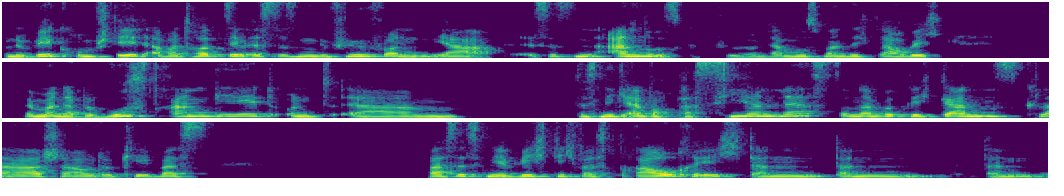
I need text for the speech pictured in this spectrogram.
und im Weg rumsteht, aber trotzdem ist es ein Gefühl von, ja, es ist ein anderes Gefühl. Und da muss man sich, glaube ich, wenn man da bewusst rangeht und ähm, das nicht einfach passieren lässt, sondern wirklich ganz klar schaut, okay, was, was ist mir wichtig, was brauche ich, dann, dann, dann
